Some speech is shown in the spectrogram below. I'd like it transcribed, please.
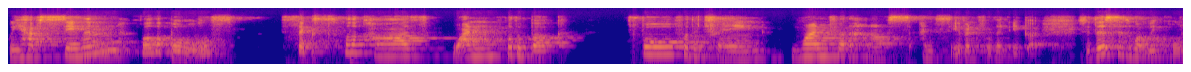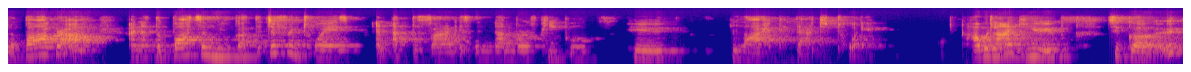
We have seven for the balls, six for the cars, one for the book, four for the train, one for the house, and seven for the Lego. So this is what we call a bar graph. And at the bottom, we've got the different toys, and at the side is the number of people who like that toy. I would like you to go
